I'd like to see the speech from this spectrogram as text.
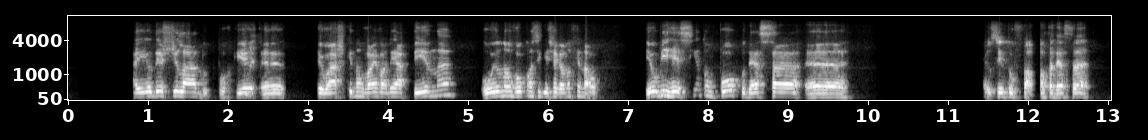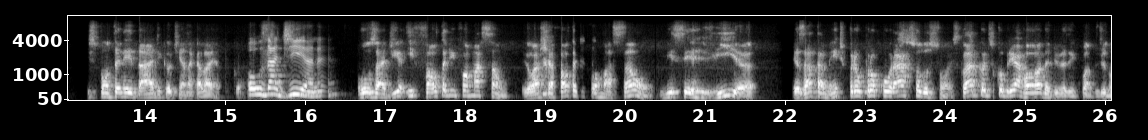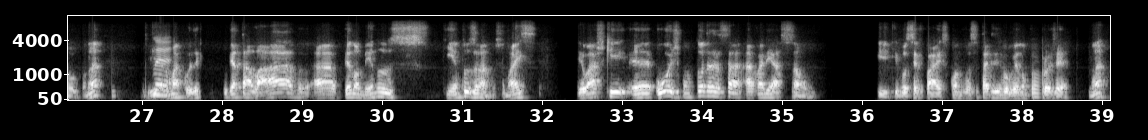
Aí eu deixo de lado, porque é, eu acho que não vai valer a pena ou eu não vou conseguir chegar no final eu me ressinto um pouco dessa. Uh, eu sinto falta dessa espontaneidade que eu tinha naquela época. Ousadia, né? Ousadia e falta de informação. Eu acho que a falta de informação me servia exatamente para eu procurar soluções. Claro que eu descobri a roda de vez em quando, de novo, né? E é. era uma coisa que podia estar lá há pelo menos 500 anos, mas eu acho que é, hoje, com toda essa avaliação e que você faz quando você está desenvolvendo um projeto, né?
